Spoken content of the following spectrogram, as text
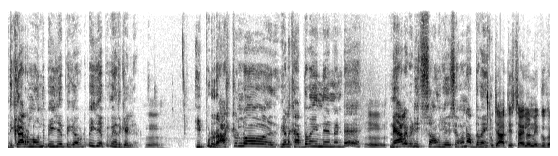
అధికారంలో ఉంది బీజేపీ కాబట్టి బీజేపీ మీదకి వెళ్ళాడు. ఉమ్, ఇప్పుడు రాష్ట్రంలో వీళ్ళకి అర్థమైంది ఏంటంటే. నేల విడిచి సాము చేసామని అర్థమైంది. జాతీయ స్థాయిలో నెగ్గుకు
